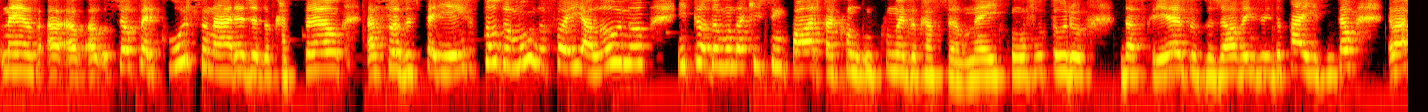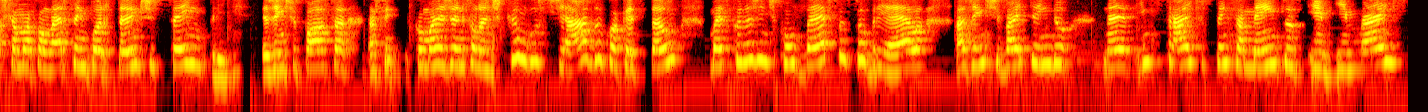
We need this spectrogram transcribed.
né, o seu percurso na área de educação, as suas experiências, todo mundo foi aluno e todo mundo aqui se importa com, com educação né, e com o futuro das crianças, dos jovens e do país. Então, eu acho que é uma conversa importante sempre, a gente possa, assim, como a Regiane falou, a gente fica angustiado com a questão, mas quando a gente conversa sobre ela, a gente vai tendo né, insights, pensamentos e, e mais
